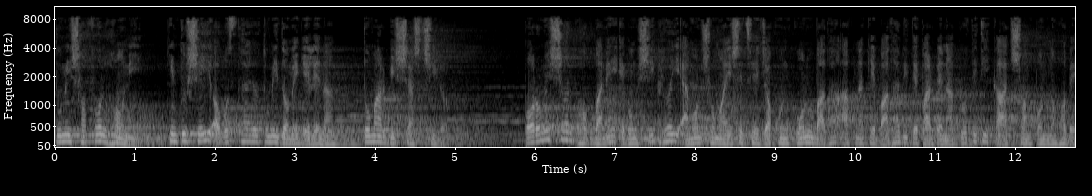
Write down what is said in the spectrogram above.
তুমি সফল হওনি। কিন্তু সেই অবস্থায়ও তুমি দমে গেলে না, তোমার বিশ্বাস ছিল। পরমেশ্বর ভগবানে এবং শীঘ্রই এমন সময় এসেছে যখন কোনো বাধা আপনাকে বাধা দিতে পারবে না, প্রতিটি কাজ সম্পন্ন হবে,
